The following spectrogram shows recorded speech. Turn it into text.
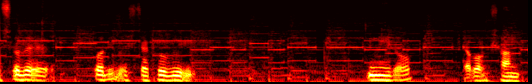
আসলে পরিবেশটা খুবই নীরব এবং শান্ত।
